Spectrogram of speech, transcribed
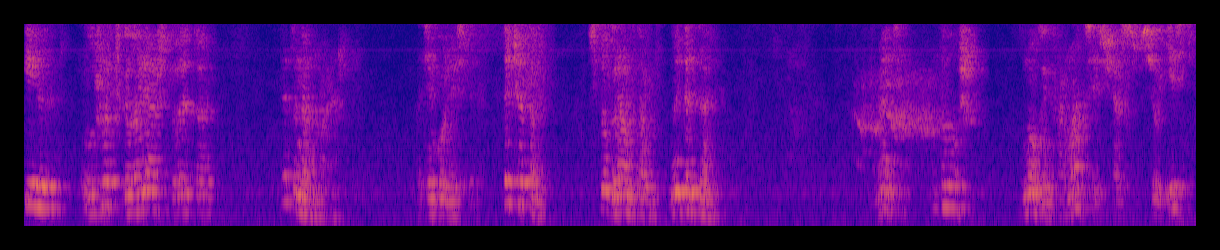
И лжет, говоря, что это это нормально. А тем более, если, да что там, 100 грамм там, ну и так далее. Понимаете? Это ложь. Много информации, сейчас все есть.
